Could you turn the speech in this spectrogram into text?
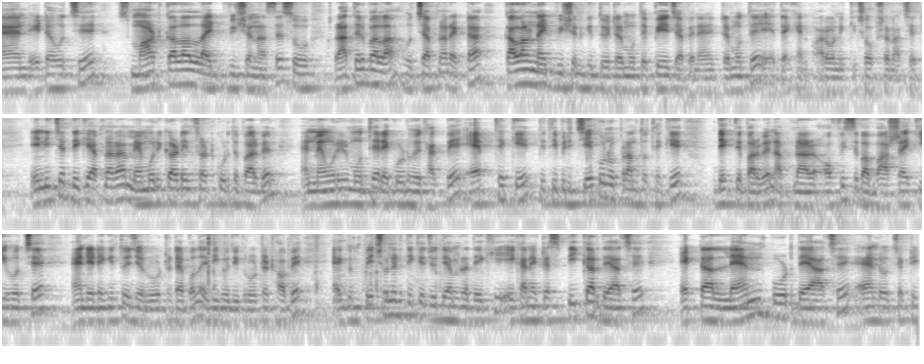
অ্যান্ড এটা হচ্ছে স্মার্ট কালার লাইট ভিশন আছে। সো রাতের বেলা হচ্ছে আপনার একটা কালার নাইট ভিশন কিন্তু এটার মধ্যে পেয়ে যাবেন অ্যান্ড এটার মধ্যে দেখেন আরও অনেক কিছু অপশন আছে। এই নিচের দিকে আপনারা মেমোরি কার্ড ইনসার্ট করতে পারবেন অ্যান্ড মেমোরির মধ্যে রেকর্ড হয়ে থাকবে। অ্যাপ থেকে, পৃথিবীর যে কোনো প্রান্ত থেকে দেখতে পারবেন আপনার অফিসে বা বাসায় কি হচ্ছে? অ্যান্ড এটা কিন্তু এই যে রোটেটেবল এদিক ওদিক রোটেট হবে। একদম পেছনের দিকে যদি আমরা দেখি, এখানে একটা স্পিকার দেওয়া আছে। একটা ল্যান পোর্ট দেওয়া আছে অ্যান্ড হচ্ছে একটি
